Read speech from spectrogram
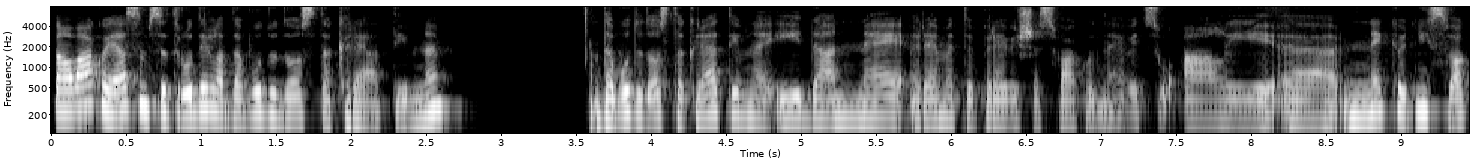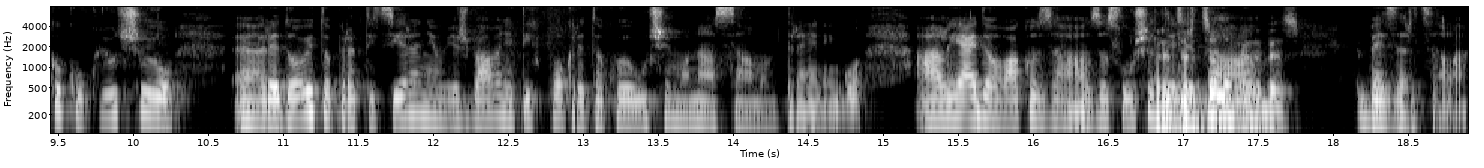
Pa ovako, ja sam se trudila da budu dosta kreativne, da budu dosta kreativne i da ne remete previše svakodnevicu, ali e, neke od njih svakako uključuju e, redovito prakticiranje i uvježbavanje tih pokreta koje učimo na samom treningu. Ali ajde ovako za, za slušatelje da... ili bez? Bez zrcala.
